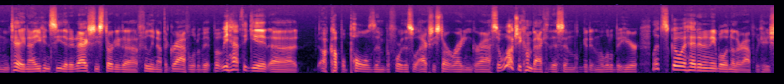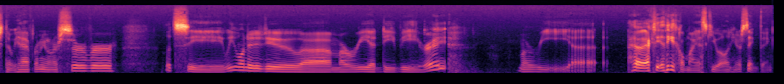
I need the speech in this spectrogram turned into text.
Okay, now you can see that it actually started uh, filling out the graph a little bit, but we have to get uh, a couple polls in before this will actually start writing graphs. So we'll actually come back to this and look at it in a little bit here. Let's go ahead and enable another application that we have running on our server. Let's see, we wanted to do uh, MariaDB, right? Maria. Actually, I think it's called MySQL in here, same thing.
